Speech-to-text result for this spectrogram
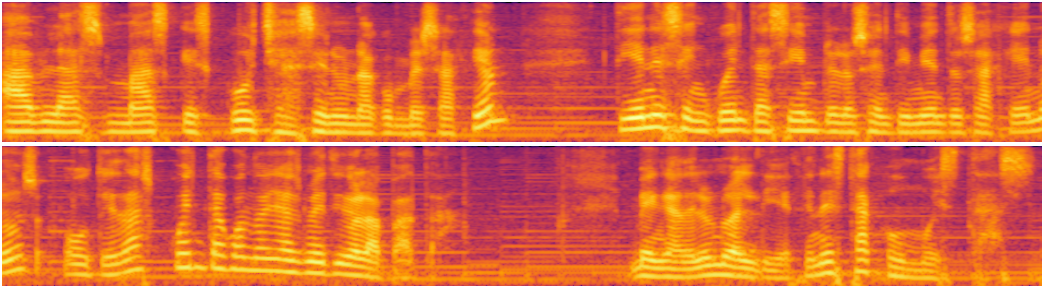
¿Hablas más que escuchas en una conversación? ¿Tienes en cuenta siempre los sentimientos ajenos o te das cuenta cuando hayas metido la pata? Venga, del 1 al 10, en esta, ¿cómo estás?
